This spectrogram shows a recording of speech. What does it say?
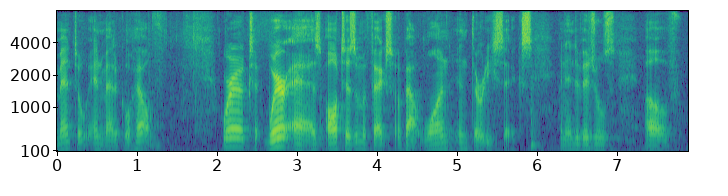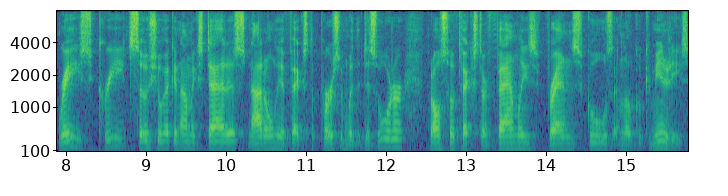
mental and medical health. Whereas autism affects about 1 in 36 in individuals of race, creed, socioeconomic status not only affects the person with the disorder, but also affects their families, friends, schools, and local communities.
